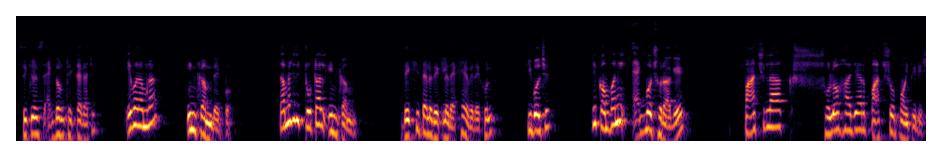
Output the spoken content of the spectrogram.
সিকোয়েন্স একদম ঠিকঠাক আছে। এবার আমরা ইনকাম দেখব। তা আমরা যদি টোটাল ইনকাম দেখি, তাহলে দেখলে দেখা যাবে দেখুন। কি বলছে? যে কোম্পানি এক বছর আগে পাঁচ লাখ ষোলো হাজার পাঁচশো পঁয়ত্রিশ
